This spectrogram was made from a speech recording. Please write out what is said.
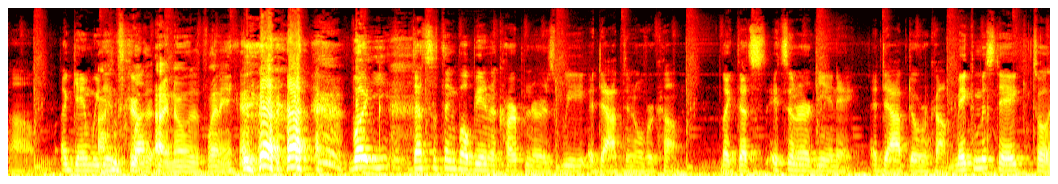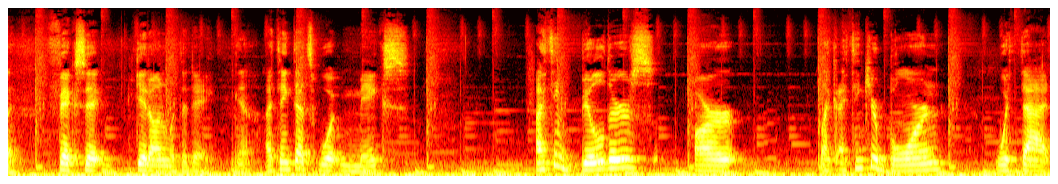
um, again, we didn't. sure that- I know there's plenty. but y- that's the thing about being a carpenter is we adapt and overcome. Like that's it's in our DNA. Adapt, overcome. Make a mistake, totally. fix it, get on with the day. Yeah. I think that's what makes. I think builders are, like I think you're born with that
